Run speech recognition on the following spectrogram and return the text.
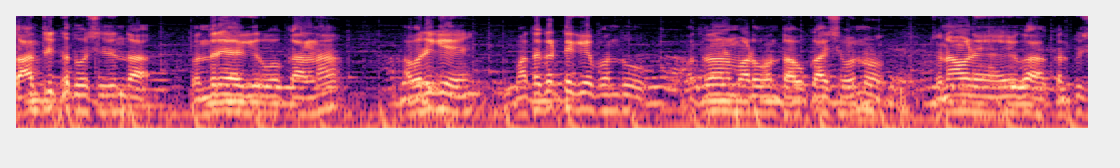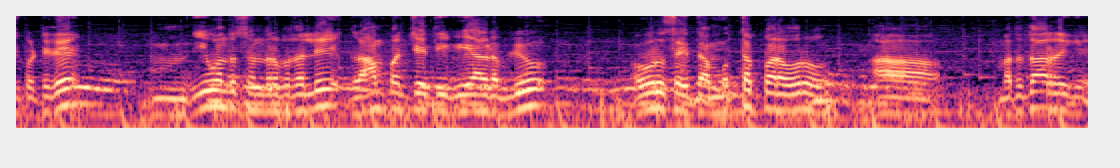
ತಾಂತ್ರಿಕ ದೋಷದಿಂದ ತೊಂದರೆಯಾಗಿರುವ ಕಾರಣ ಅವರಿಗೆ ಮತಗಟ್ಟೆಗೆ ಬಂದು ಮತದಾನ ಮಾಡುವಂಥ ಅವಕಾಶವನ್ನು ಚುನಾವಣೆ ಆಯೋಗ ಕಲ್ಪಿಸಿಕೊಟ್ಟಿದೆ. ಈ ಒಂದು ಸಂದರ್ಭದಲ್ಲಿ ಗ್ರಾಮ ಪಂಚಾಯತಿ ವಿ ಅವರು ಸಹಿತ ಮುತ್ತಪ್ಪರವರು ಮತದಾರರಿಗೆ,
